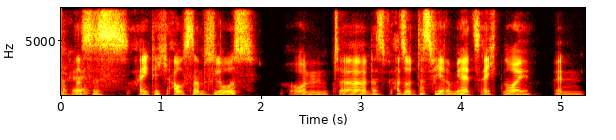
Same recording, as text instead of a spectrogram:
okay. Das ist eigentlich ausnahmslos. Und äh, das, also das wäre mir jetzt echt neu, wenn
